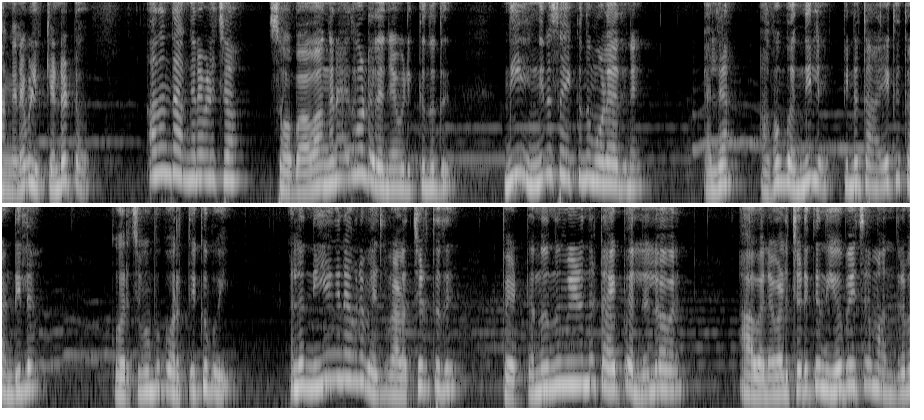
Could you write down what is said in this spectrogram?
അങ്ങനെ വിളിക്കണ്ട കേട്ടോ അതെന്താ അങ്ങനെ വിളിച്ചാ? സ്വഭാവം അങ്ങനെ ആയതുകൊണ്ടല്ലേ ഞാൻ വിളിക്കുന്നത്? നീ എങ്ങനെ സഹിക്കുന്നു മോളെ അതിനെ? അല്ല അവൻ വന്നില്ലേ പിന്നെ തായൊക്കെ കണ്ടില്ല. കുറച്ചു മുമ്പ് പുറത്തേക്ക് പോയി. അല്ല നീ എങ്ങനെ അവനെ വളച്ചെടുത്തത്? പെട്ടെന്നൊന്നും വീഴുന്ന ടൈപ്പ് അല്ലല്ലോ അവൻ. അവനെ വളച്ചെടുക്കാൻ നീ ഉപയോഗിച്ച മന്ത്രം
